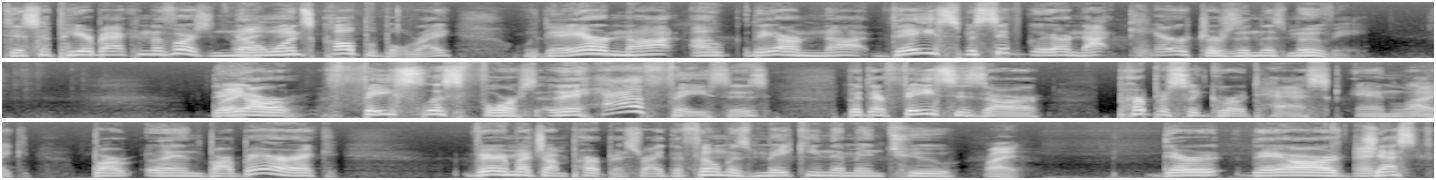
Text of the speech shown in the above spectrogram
disappear back into the forest. No Right. one's culpable, right? They are not. Uh, they are not. They specifically are not characters in this movie. They Right. are faceless force. They have faces, but their faces are purposely grotesque and like bar- and barbaric, very much on purpose. Right? The film is making them into right they're they are And- just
